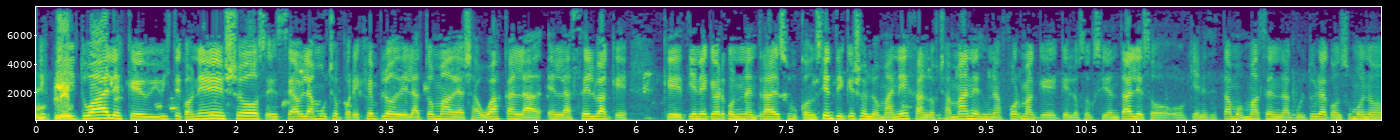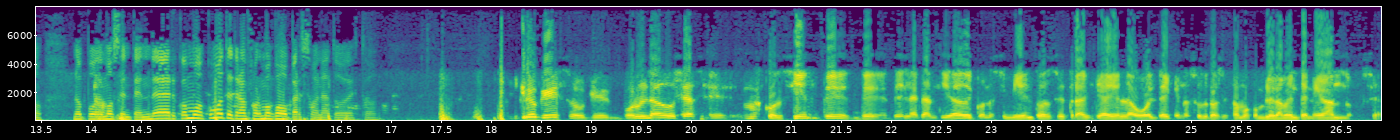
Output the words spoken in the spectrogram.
espirituales que viviste con ellos? Eh, se habla mucho, por ejemplo, de la toma de ayahuasca en la, en la selva que, que tiene que ver con una entrada del subconsciente y que ellos lo manejan, los chamanes, de una forma que, que los occidentales o, o quienes estamos más en la cultura de consumo no, no podemos entender. ¿Cómo, ¿Cómo te transformó como persona todo esto? Creo que eso, que por un lado te hace más consciente de, de la cantidad de conocimiento ancestral que hay en la vuelta y que nosotros estamos completamente negando. O sea,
